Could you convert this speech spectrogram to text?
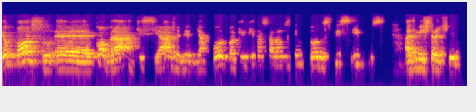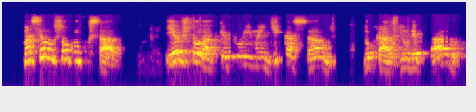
Eu posso é, cobrar que se haja de, de, acordo com aquilo que nós falamos o tempo todo, os princípios administrativos. Mas se eu não sou concursado e eu estou lá porque fui uma indicação, no caso de um deputado,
